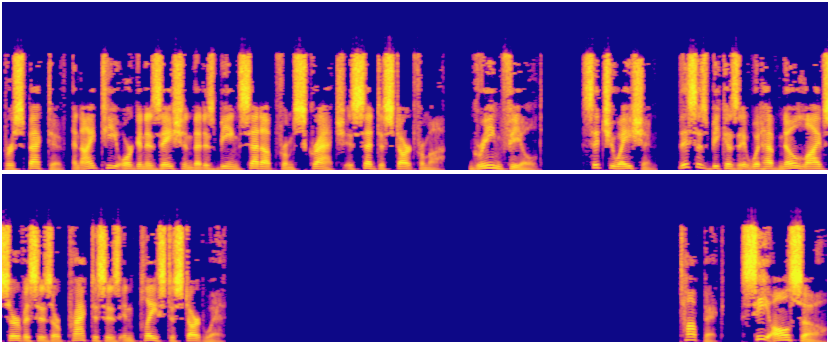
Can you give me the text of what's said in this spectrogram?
perspective, an IT organization that is being set up from scratch is said to start from a «greenfield» situation. This is because it would have no live services or practices in place to start with. See also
